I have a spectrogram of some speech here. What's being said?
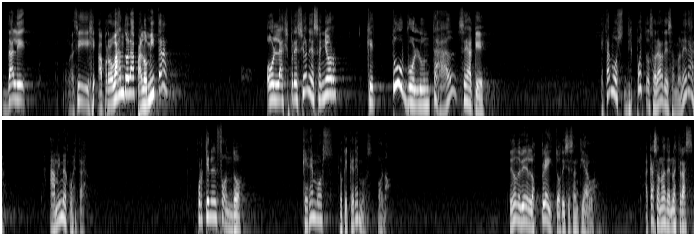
dale así, aprobándola, palomita, o la expresión es, Señor, que tu voluntad sea qué? ¿Estamos dispuestos a orar de esa manera? A mí me cuesta. Porque en el fondo, ¿queremos lo que queremos o no? ¿De dónde vienen los pleitos? Dice Santiago. ¿Acaso no es de nuestras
